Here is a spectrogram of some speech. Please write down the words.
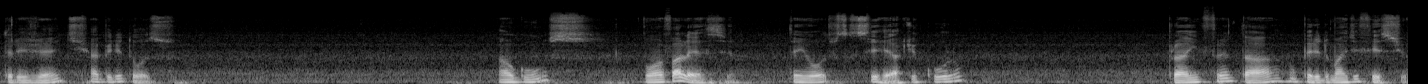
inteligente, habilidoso. Alguns vão à falência, tem outros que se rearticulam para enfrentar um período mais difícil.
